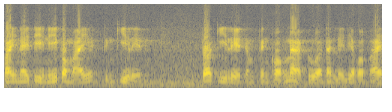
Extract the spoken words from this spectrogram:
ภัยในที่นี้ก็หมายถึงกิเลสเพราะกิเลสมันเป็นของน่ากลัวท่านเลยเรียกว่าภัย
